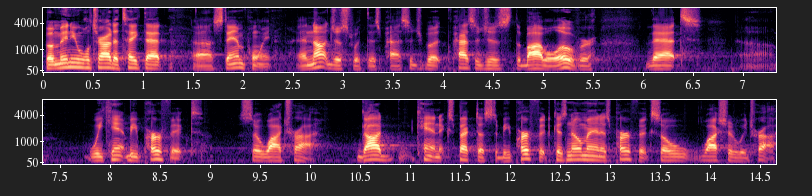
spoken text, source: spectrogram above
But many will try to take that uh, standpoint, and not just with this passage, but passages the Bible over, that um, we can't be perfect, so why try? God can't expect us to be perfect because no man is perfect, so why should we try?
